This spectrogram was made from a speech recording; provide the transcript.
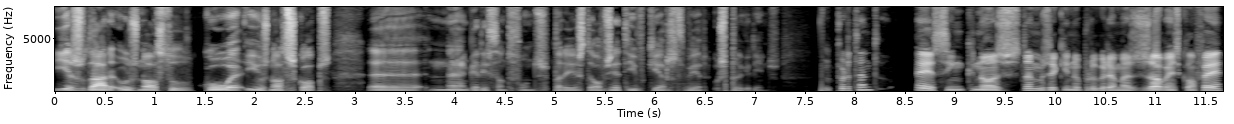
e ajudar os nossos COA e os nossos copos eh, na angariação de fundos para este objetivo que é receber os peregrinos. Portanto, é assim que nós estamos aqui no programa Jovens com Fé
